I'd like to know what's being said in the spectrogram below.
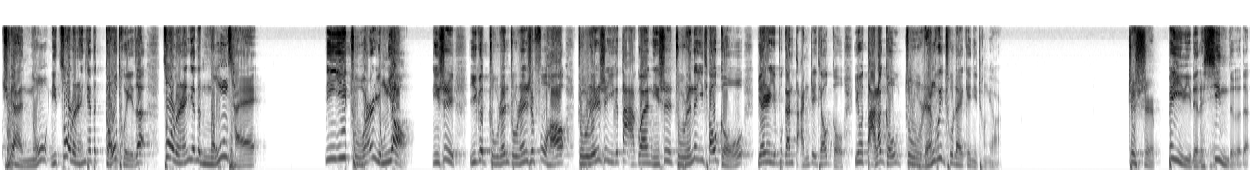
犬奴？你做了人家的狗腿子，做了人家的奴才，你以主而荣耀。你是一个主人，主人是富豪，主人是一个大官，你是主人的一条狗，别人也不敢打你这条狗，因为打了狗，主人会出来给你撑腰。这是背离了信德的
